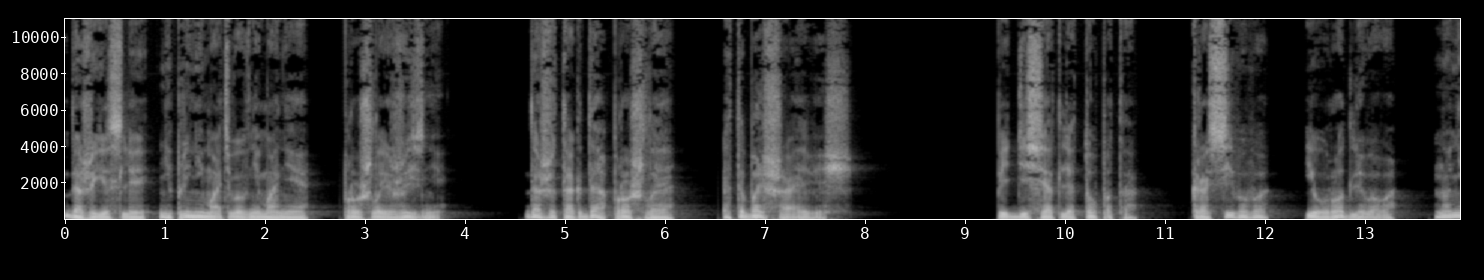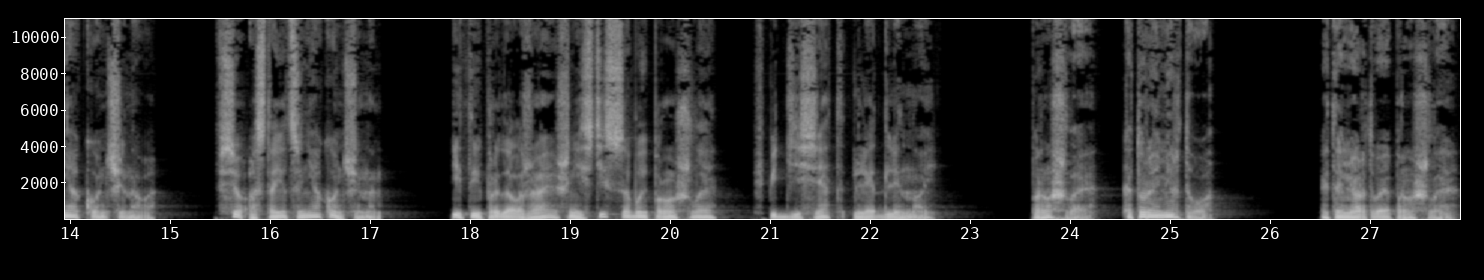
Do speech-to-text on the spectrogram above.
Даже если не принимать во внимание прошлой жизни, даже тогда прошлое – это большая вещь. Пятьдесят лет опыта, красивого и уродливого, но не оконченного. Все остается неоконченным, и ты продолжаешь нести с собой прошлое в пятьдесят лет длиной. Прошлое, которое мертво. Это мертвое прошлое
